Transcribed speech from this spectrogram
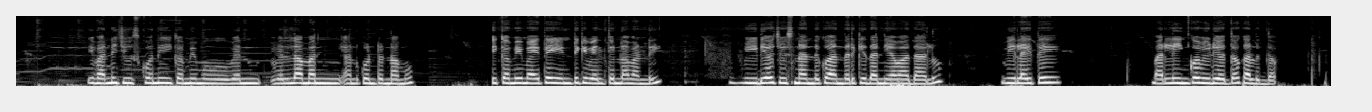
ఇవన్నీ చూసుకొని ఇక మేము వెన్ వెళ్దామని అనుకుంటున్నాము. ఇక మేమైతే ఇంటికి వెళ్తున్నామండి. వీడియో చూసినందుకు అందరికీ ధన్యవాదాలు. వీలైతే మళ్ళీ ఇంకో వీడియోతో కలుద్దాం.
